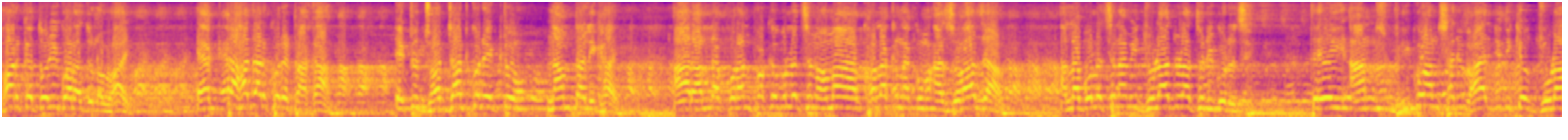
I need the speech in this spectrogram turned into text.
ঘরকে তৈরি করার জন্য ভাই। একটা হাজার করে টাকা। একটু ঝটঝট করে একটু নামটা লিখায় আর আল্লাহ কোরআন পাকে বলেছেন আমা খলাক নাকুম আজওয়াজা। আল্লাহ বলেছেন, আমি জোড়া জোড়া তৈরি করেছি। তো এই ভিকো আনসারি ভাইয়ের যদি কেউ জোড়া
